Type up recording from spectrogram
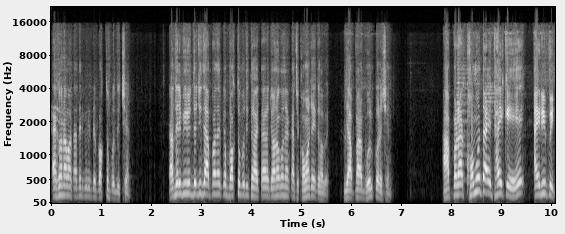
এখন আবার তাদের বিরুদ্ধে বক্তব্য দিচ্ছেন। তাদের বিরুদ্ধে যদি আপনাদেরকে বক্তব্য দিতে হয়, তাহলে জনগণের কাছে ক্ষমা চাইতে হবে যে আপনারা ভুল করেছেন। আপনারা ক্ষমতায় থাইকে, আই রিপিট,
